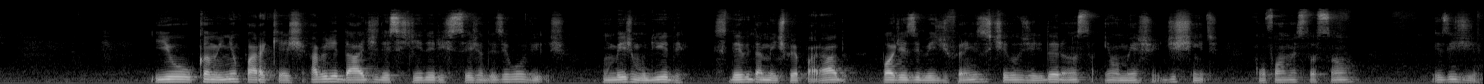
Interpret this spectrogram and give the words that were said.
e o caminho para que as habilidades desses líderes sejam desenvolvidas. O mesmo líder, se devidamente preparado, pode exibir diferentes estilos de liderança em momentos distintos, conforme a situação exigir.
